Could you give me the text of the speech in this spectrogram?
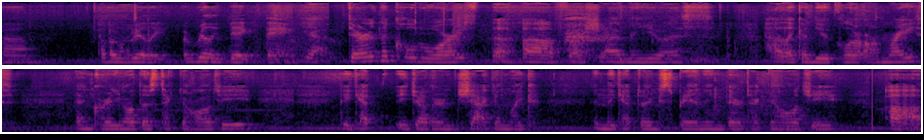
um, a really a really big thing. Yeah, during the Cold Wars, the uh, Russia and the U.S. had like a nuclear arm race, and creating all this technology, they kept each other in check and like, and they kept expanding their technology, uh,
